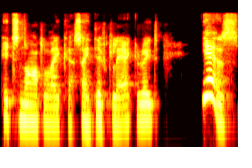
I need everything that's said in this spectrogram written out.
it's not like scientifically accurate. Yes,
